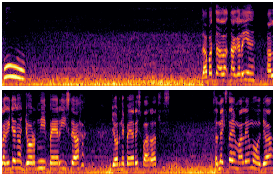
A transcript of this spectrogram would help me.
Woo! Dapat na nagalagay yan. Nakalagay dyan yung Journey Paris, di ba? Journey Paris para at least. Sa next time, malay mo, di ba?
